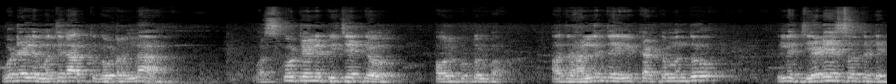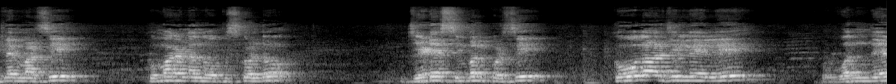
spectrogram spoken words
ಕೋಟೆಹಳ್ಳಿ ಮಂಜುನಾಥ್ ಗೌಡ್ರನ್ನ ಹೊಸಕೋಟೆಯಲ್ಲಿ ಬಿಜೆಪಿ ಅವರು, ಅವರ ಕುಟುಂಬ. ಆದ್ರೆ ಅಲ್ಲಿಂದ ಇಲ್ಲಿ ಕರ್ಕೊಂಡ್ಬಂದು, ಇಲ್ಲಿ ಜೆ ಡಿ ಎಸ್ ಅಂತ ಡಿಕ್ಲೇರ್ ಮಾಡಿಸಿ ಕುಮಾರಣ್ಣನ ಒಪ್ಪಿಸಿಕೊಂಡು ಜೆ ಡಿ ಎಸ್ ಸಿಂಬಲ್ ಕೊಡಿಸಿ ಕೋಲಾರ ಜಿಲ್ಲೆಯಲ್ಲಿ ಒಂದೇ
